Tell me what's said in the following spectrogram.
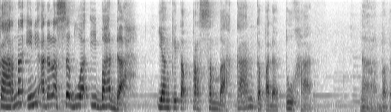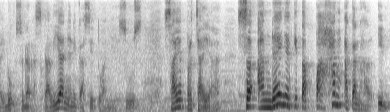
karena ini adalah sebuah ibadah yang kita persembahkan kepada Tuhan. Nah, Bapak Ibu, saudara sekalian yang dikasih Tuhan Yesus, saya percaya seandainya kita paham akan hal ini,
